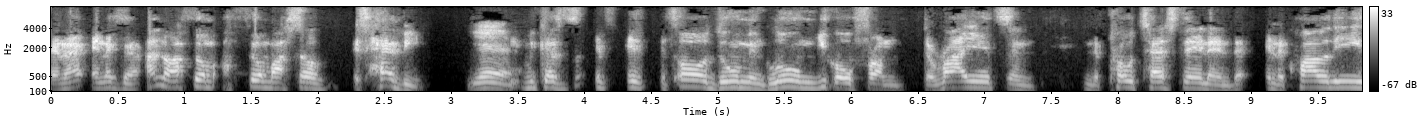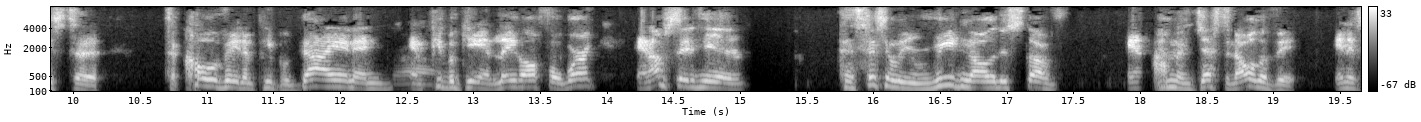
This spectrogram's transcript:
And I and next thing I know I feel I feel myself it's heavy Yeah, because it's it, it's all doom and gloom. You go from the riots and, and the protesting and the inequalities to to COVID and people dying and and people getting laid off for work. And I'm sitting here consistently reading all of this stuff, and I'm ingesting all of it, and it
